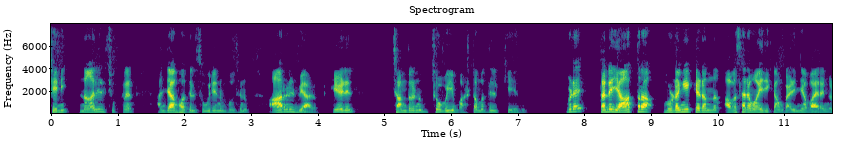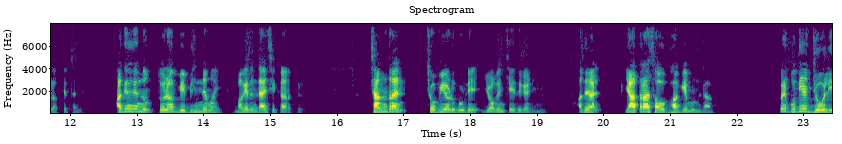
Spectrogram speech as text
ശനി നാലിൽ ശുക്രൻ. അഞ്ചാം ഭാവത്തിൽ സൂര്യനും ബുധനും ആറിൽ വ്യാഴം ഏഴിൽ ചന്ദ്രനും ചൊവ്വയും അഷ്ടമത്തിൽ കേതു. ഇവിടെ തന്റെ യാത്ര മുടങ്ങിക്കിടന്ന അവസരമായിരിക്കാം കഴിഞ്ഞ വാരങ്ങളൊക്കെ തന്നെ. അതിൽ നിന്നും തുലം വിഭിന്നമായി മകരൻ രാശിക്കാർക്ക് ചന്ദ്രൻ ചൊവ്വയോടുകൂടി യോഗം ചെയ്തു കഴിഞ്ഞു. അതിനാൽ യാത്രാ സൗഭാഗ്യമുണ്ടാകും. ഒരു പുതിയ ജോലി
